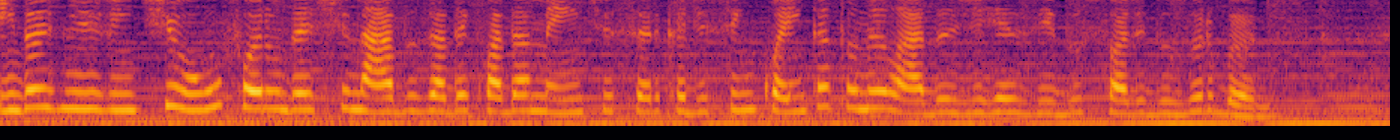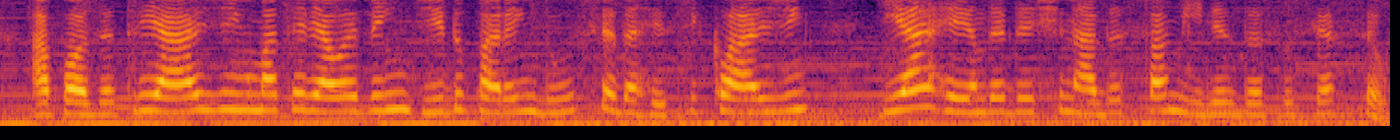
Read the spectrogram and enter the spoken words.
Em 2021, foram destinados adequadamente cerca de 50 toneladas de resíduos sólidos urbanos. Após a triagem, o material é vendido para a indústria da reciclagem e a renda é destinada às famílias da associação.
